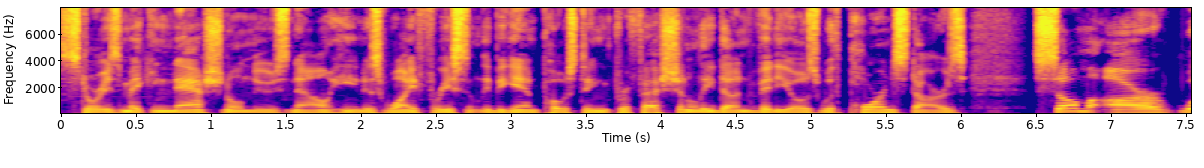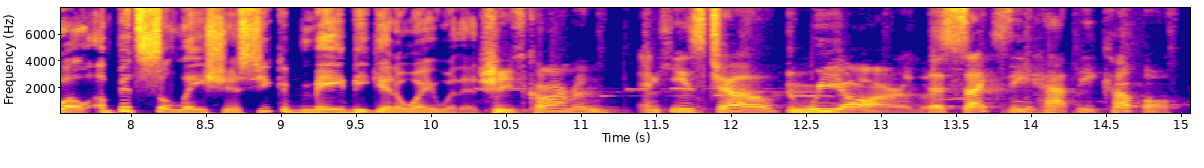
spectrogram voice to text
The story is making national news now. He and his wife recently began posting professionally done videos with porn stars. Some are, well, a bit salacious. You could maybe get away with it. She's Carmen, And he's Joe, and we are the the sexy, happy couple.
